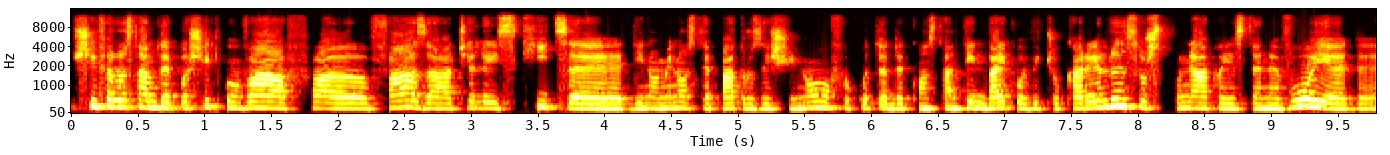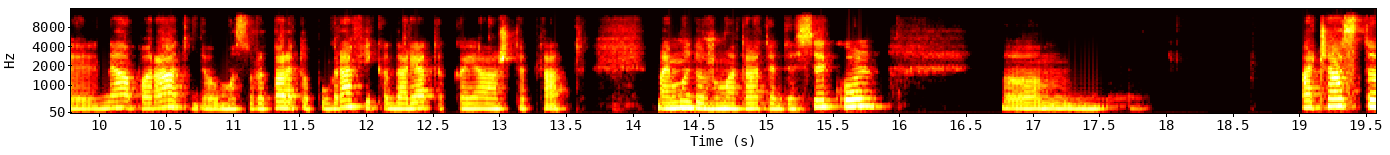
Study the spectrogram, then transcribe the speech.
și în felul ăsta am depășit cumva fa- faza acelei schițe din 1949 făcută de Constantin Daikoviciu, care el însuși spunea că este nevoie de neapărat de o măsurătoare topografică, dar iată că ea a așteptat mai mult de o jumătate de secol. Um, această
